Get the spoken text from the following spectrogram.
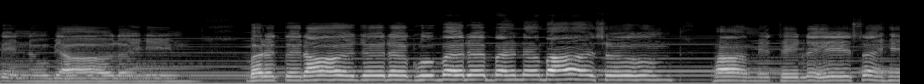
बिनु ब्यालही। भरत राज रघुबर बनवासु। हा मिथिले सही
